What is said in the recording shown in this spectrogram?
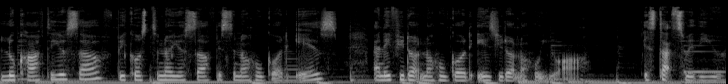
look after yourself because to know yourself is to know who God is. And if you don't know who God is, you don't know who you are. It starts with you.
